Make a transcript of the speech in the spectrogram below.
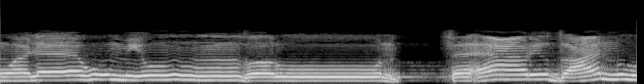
وَلَا هُمْ يُنظَرُونَ. فَأَعْرِضْ عَنْهُمْ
